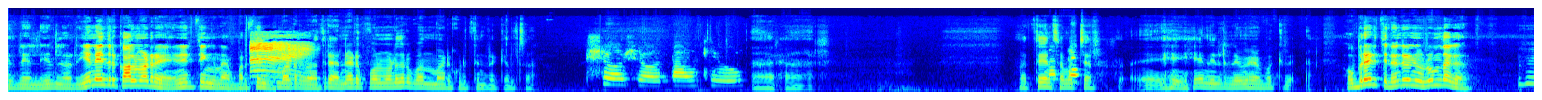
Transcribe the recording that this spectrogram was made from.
ಇರಲಿ ಇರಲಿ ಇರಲಿ ನೋಡ್ರಿ. ಏನಿದ್ರು ಕಾಲ್ ಮಾಡ್ರಿ ಎನಿಥಿಂಗ್ ನಾ ಬರ್ತೀನಿ. ಮಾಡ್ರಿ ರಾತ್ರಿ ಹನ್ನೆರಡಕ್ಕೆ ಫೋನ್ ಮಾಡಿದ್ರು ಬಂದು ಮಾಡಿ ಕೊಡ್ತೀನಿ ರೀ ಕೆಲಸ. ಶೋರ್ ಶೋರ್ ಥ್ಯಾಂಕ್ ಯು ಹಾಂ ಹಾಂ ಮತ್ತೇನು ಸಮಾಚಾರ? ಏನಿಲ್ಲ ರೀ ನೀವು ಹೇಳ್ಬೇಕ್ರಿ. ಒಬ್ಬರೇ ಇರ್ತೀರೇನ್ರಿ ನೀವು ರೂಮ್ದಾಗ ಹ್ಞೂ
